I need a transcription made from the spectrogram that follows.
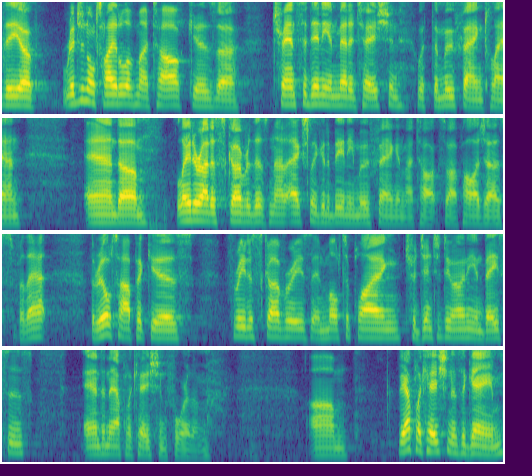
The uh, original title of my talk is uh, Meditation with the Moufang Clan. And um, later I discovered there's not actually going to be any Moufang in my talk, so I apologize for that. The real topic is three discoveries in multiplying Trigintaduonion bases and an application for them. Um, the application is a game.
